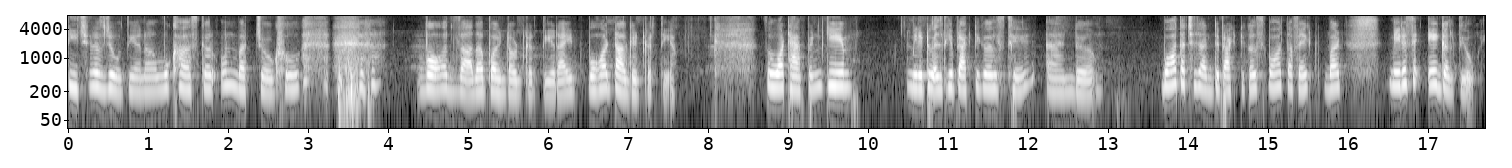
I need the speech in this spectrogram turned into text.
टीचर्स जो होती है ना, वो खासकर उन बच्चों को बहुत ज़्यादा पॉइंट आउट करती है राइट बहुत टारगेट करती है। तो व्हाट हैपन कि मेरे ट्वेल्थ के प्रैक्टिकल्स थे एंड uh, बहुत अच्छे जा रहे थे प्रैक्टिकल्स बहुत परफेक्ट बट मेरे से एक गलती हो गई।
